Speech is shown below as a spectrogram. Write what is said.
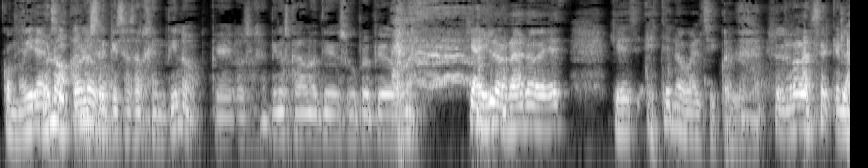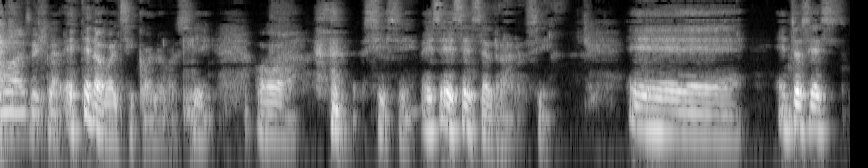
como ir al Bueno, a no ser que seas argentino, que los argentinos cada uno tiene su propio... Que ahí lo raro es que es, este no va al psicólogo. el raro es que Claro, no va así, claro, claro. Este no va al psicólogo, sí. O, sí, sí. Ese, ese es el raro, sí. Eh, entonces,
